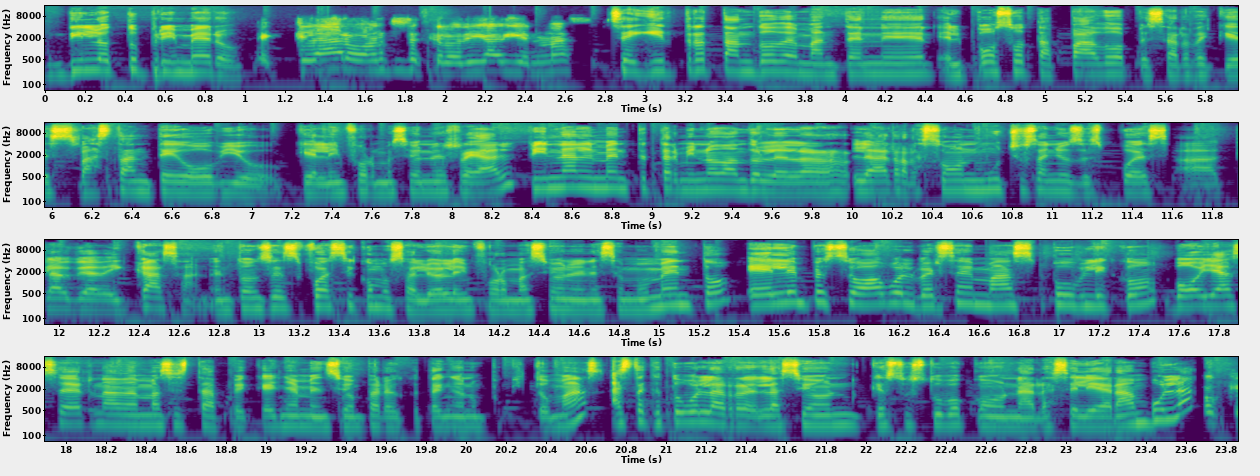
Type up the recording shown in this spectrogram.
Dilo tú primero. Eh, claro, antes de que lo diga alguien más. Seguir tratando de mantener el pozo tapado a pesar de que es bastante obvio que la información es real. Finalmente terminó dando dándole la, razón muchos años después a Claudia de Icaza. Entonces fue así como salió la información en ese momento. Él empezó a volverse más público. Voy a hacer nada más esta pequeña mención para que tengan un poquito más. Hasta que tuvo la relación que sostuvo con Araceli Arámbula. Ok.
